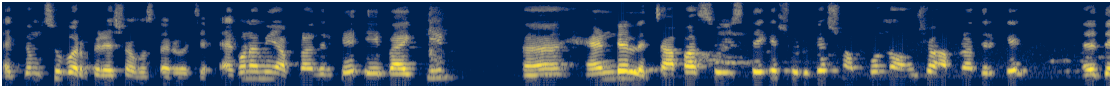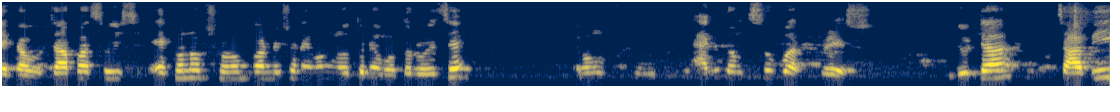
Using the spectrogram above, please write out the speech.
একদম সুপার ফ্রেশ অবস্থায় রয়েছে। এখন আমি আপনাদেরকে এই বাইকটির হ্যান্ডেল চাপা সুইচ থেকে শুরু করে সম্পূর্ণ অংশ আপনাদেরকে দেখাবো। চাপা সুইচ এখনও শোরুম কন্ডিশন এবং নতুনের মতো রয়েছে এবং একদম সুপার ফ্রেশ দুটা চাবি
